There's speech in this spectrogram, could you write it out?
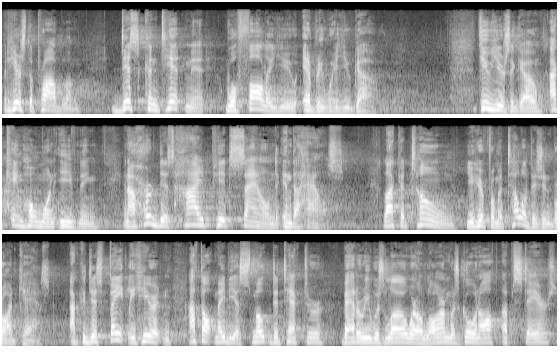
but here's the problem discontentment will follow you everywhere you go. Few years ago, I came home one evening and I heard this high pitched sound in the house, like a tone you hear from a television broadcast. I could just faintly hear it, and I thought maybe a smoke detector battery was low or alarm was going off upstairs.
